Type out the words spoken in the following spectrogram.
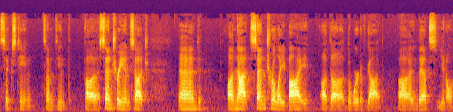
16th, 17th century and such, and not centrally by the the Word of God. and that's you know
